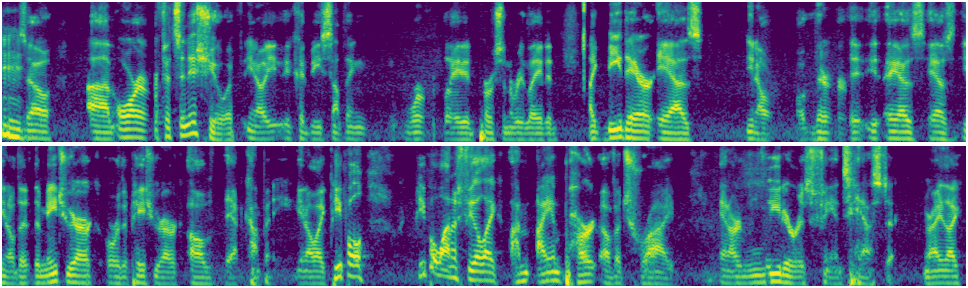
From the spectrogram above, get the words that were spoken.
Mm-hmm. So um, or if it's an issue, if you know, it could be something work related, person related. Like be there as, you know, there as as you know the, the matriarch or the patriarch of that company. You know, like people people want to feel like I'm I am part of a tribe, and our leader is fantastic. Right, like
